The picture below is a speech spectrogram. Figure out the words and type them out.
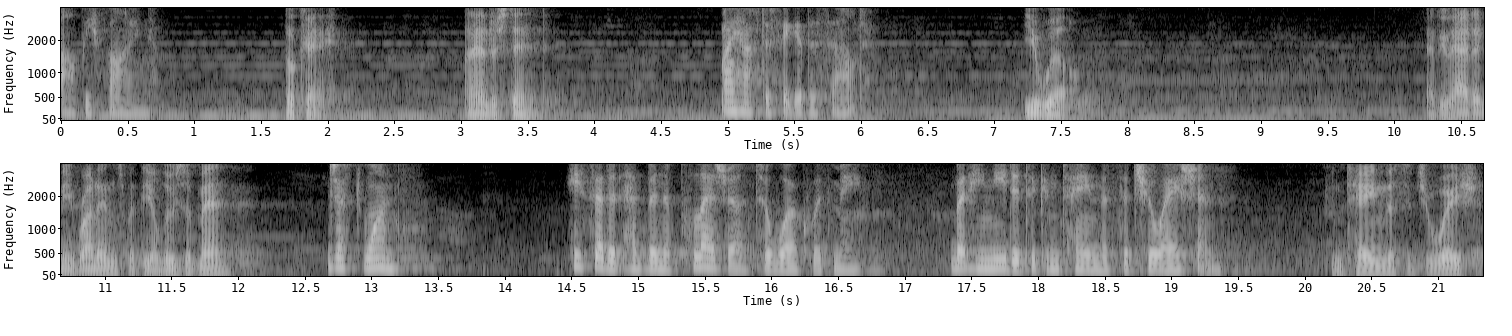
I'll be fine. Okay. I understand. I have to figure this out. You will. Have you had any run-ins with the Illusive Man? Just once. He said it had been a pleasure to work with me, but he needed to contain the situation. Contain the situation.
